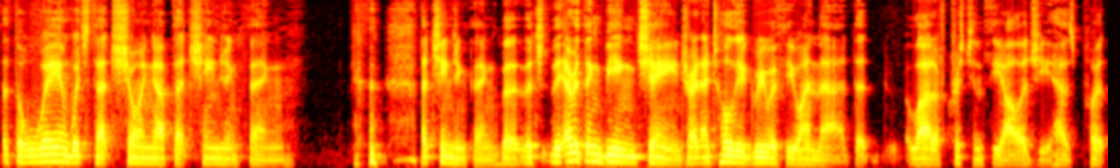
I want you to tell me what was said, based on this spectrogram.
that the way in which that's showing up, that changing thing, that changing thing, the, the, the everything being changed, right? And I totally agree with you on that. That a lot of Christian theology has put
